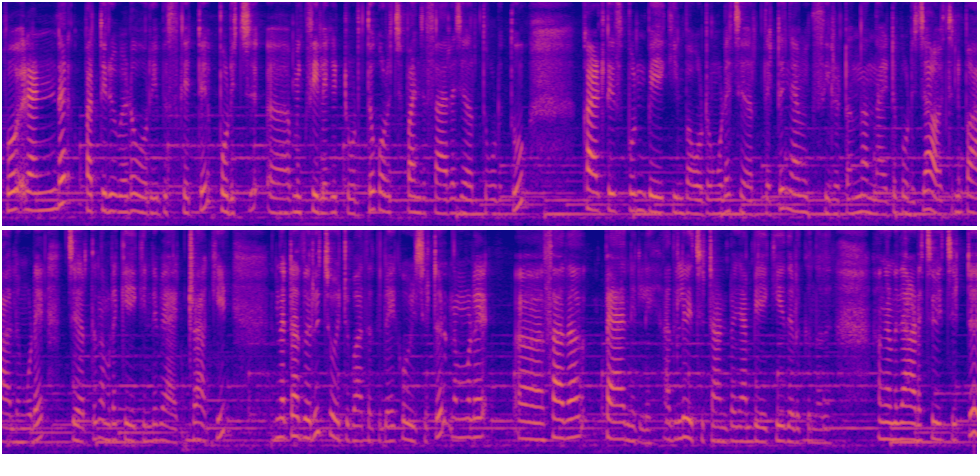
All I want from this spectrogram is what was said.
അപ്പോൾ രണ്ട് പത്ത് രൂപയുടെ ഓറിയോ ബിസ്ക്കറ്റ് പൊടിച്ച് മിക്സിയിലേക്ക് ഇട്ട് കൊടുത്തു. കുറച്ച് പഞ്ചസാര ചേർത്ത് കൊടുത്തു. കാൽ ടീസ്പൂൺ ബേക്കിംഗ് പൗഡറും കൂടെ ചേർത്തിട്ട് ഞാൻ മിക്സിയിലിട്ടൊന്ന് നന്നായിട്ട് പൊടിച്ച് ആവശ്യത്തിന് പാലും കൂടെ ചേർത്ത് നമ്മുടെ കേക്കിന്റെ ബാറ്ററാക്കി എന്നിട്ട് അതൊരു ചോറ്റുപാത്രത്തിലേക്ക് ഒഴിച്ചിട്ട് നമ്മുടെ സാധാ പാനില്ലേ അതിൽ വെച്ചിട്ടാണ് കേട്ടോ ഞാൻ ബേക്ക് ചെയ്തെടുക്കുന്നത്. അങ്ങനെ ഇത് അടച്ച് വെച്ചിട്ട്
